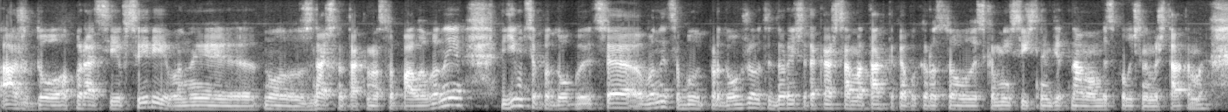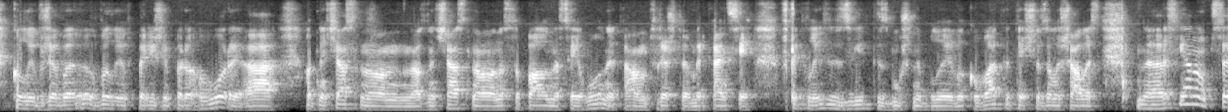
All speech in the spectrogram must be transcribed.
аж до операції в Сирії вони ну значно так наступали. Вони їм це подобається. Вони це будуть продовжувати. До речі, така ж сама тактика використовувалась комуністичним В'єтнамом і Сполученими Штатами, коли вже вели в Парижі переговори, а одночасно одночасно наступали на Сайгон, і Там, зрештою, американці втекли звідти, змушені були евакувати те, що залишалось. Е, Росіянам це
